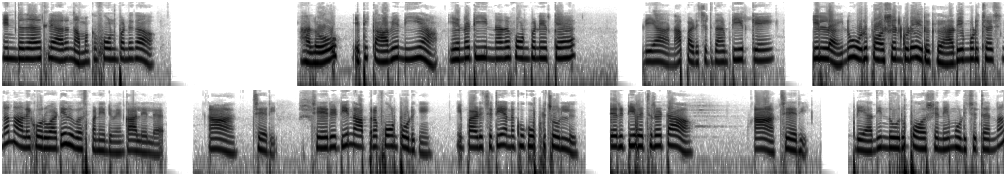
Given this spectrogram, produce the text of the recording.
இந்த நேரத்துல யாரும் நமக்கு ஃபோன் பண்ணுதா? ஹலோ எட்டி காவியா நீயா? என்ன டீ இன்னால ஃபோன் பண்ணியிருக்க அப்படியா நான் படிச்சுட்டு தான் டீ இருக்கேன். இல்லை இன்னும் ஒரு போர்ஷன் கூட இருக்கு. அதே முடிச்சாச்சுன்னா நாளைக்கு ஒரு வாட்டி ரிவர்ஸ் பண்ணிடுவேன் காலையில். ஆ சரி. சரி டீ நான் அப்புறம் ஃபோன் போடுங்க நீ படிச்சுட்டு எனக்கு கூப்பிட்டு சொல்லு. சரி டீ வச்சிடட்டா? ஆ சரி. அப்படியாவது இந்த ஒரு போர்ஷனே முடிச்சிட்டேன்னா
